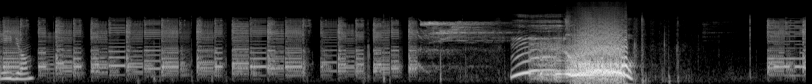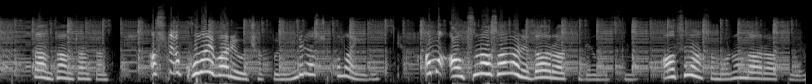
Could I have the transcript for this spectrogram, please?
İyi gidiyorum. No! Tamam tamam tamam tamam. Var ya uçak bölümü. Biraz kolay gibi. Ama altını alsam var ya daha rahat giderim aslında. Altını alsam oradan daha rahat giderim.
